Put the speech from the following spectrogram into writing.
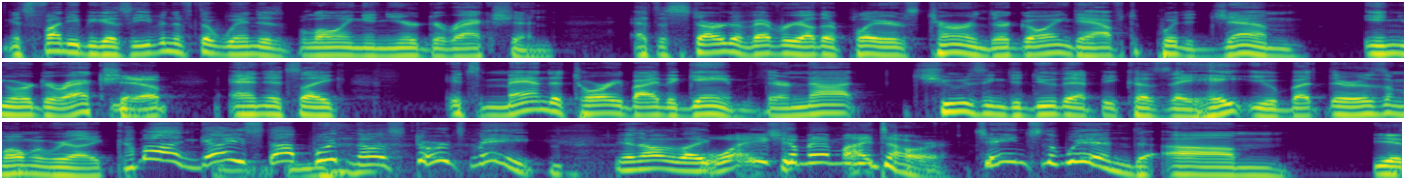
it's funny because even if the wind is blowing in your direction, at the start of every other player's turn, they're going to have to put a gem in your direction. Yep. And it's like, it's mandatory by the game. They're not choosing to do that because they hate you, but there is a moment where you're like, come on, guys, stop putting those towards me. You know, like Why you come at my tower? change the wind. Um, Yeah,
